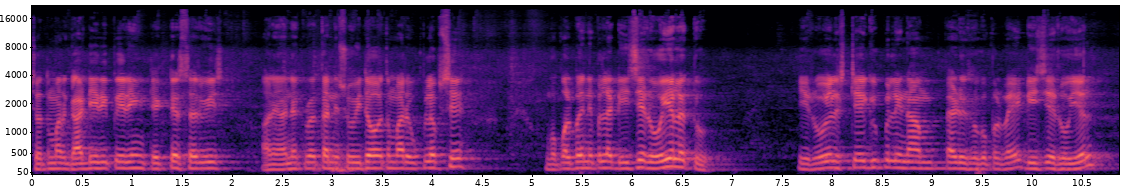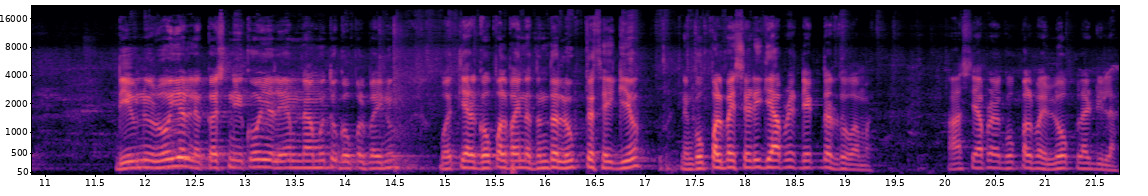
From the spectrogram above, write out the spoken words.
જો તમારે ગાડી રિપેરિંગ ટ્રેક્ટર સર્વિસ અને અનેક પ્રકારની સુવિધાઓ તમારે ઉપલબ્ધ છે. ગોપાલભાઈને પહેલાં ડીજે રોયલ હતું. એ રોયલ સ્ટેગ ઉપર નામ પાડ્યું હતું ગોપાલભાઈ ડીજે રોયલ દીવનું રોયલ ને કચ્છની કોયલ એમ નામ હતું ગોપાલભાઈનું. અત્યારે ગોપાલભાઈનો ધંધો લુપ્ત થઈ ગયો ને ગોપાલભાઈ સડી ગયા આપણે ટ્રેક્ટર ધોવામાં. આ છે આપણા ગોપાલભાઈ લોક લાડીલા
